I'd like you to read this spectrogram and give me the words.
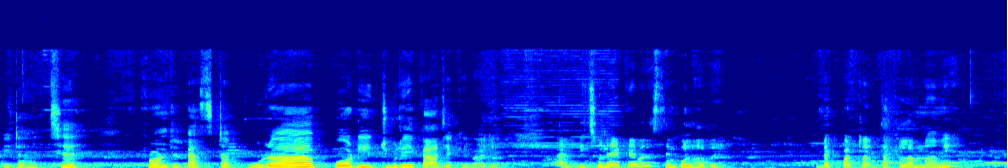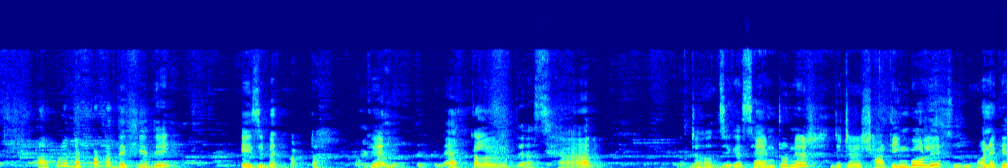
এটা হচ্ছে ফ্রন্টের কাজটা পুরা বডি জুড়ে কাজ একেবারে। আর পিছনে একেবারে সিম্পল হবে। ব্যাকপার্টটা দেখালাম না আমি। তারপরে ব্যাকপার্টটা দেখিয়ে দেই। এই যে ব্যাকপার্টটা ওকে? এক কালারের মধ্যে আছে। আর এটা হচ্ছে কি স্যান্টনের যেটা শার্টিং বলে অনেকে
